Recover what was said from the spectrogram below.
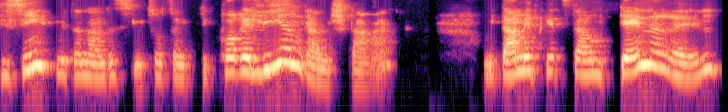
Die sind miteinander, sind sozusagen, die korrelieren ganz stark. Und damit geht es darum, generell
